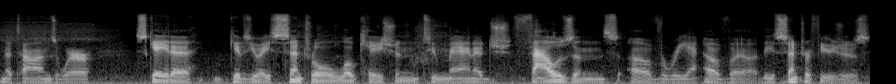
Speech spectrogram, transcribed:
Natanz, where SCADA gives you a central location to manage thousands of rea- of uh, these centrifuges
